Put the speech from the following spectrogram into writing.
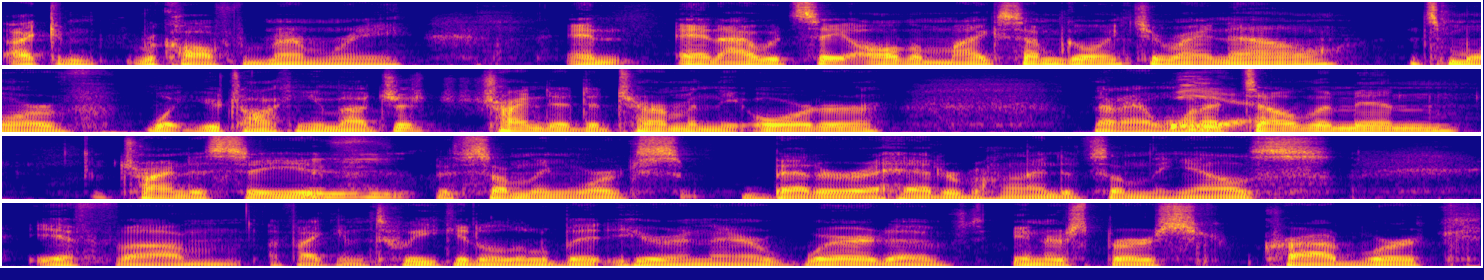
I can recall from memory. And and I would say all the mics I'm going to right now, it's more of what you're talking about, just trying to determine the order that I want to Yeah. tell them in, trying to see if Mhm. if something works better ahead or behind of something else if um if I can tweak it a little bit here and there, where to intersperse crowd work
